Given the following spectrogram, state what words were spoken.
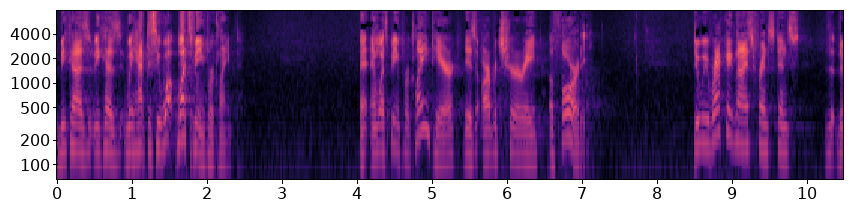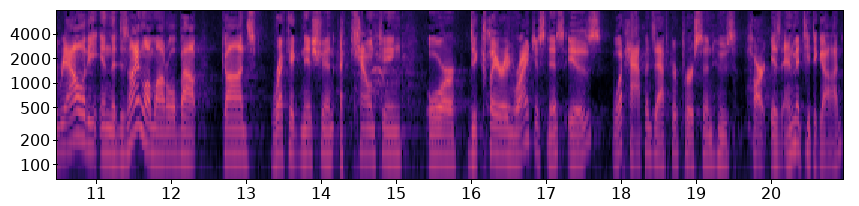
Because because we have to see what, what's being proclaimed. And, and what's being proclaimed here is arbitrary authority. Do we recognize, for instance, the, the reality in the design law model about God's recognition, accounting, or declaring righteousness is what happens after a person whose heart is enmity to God,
